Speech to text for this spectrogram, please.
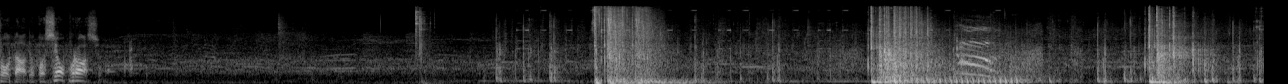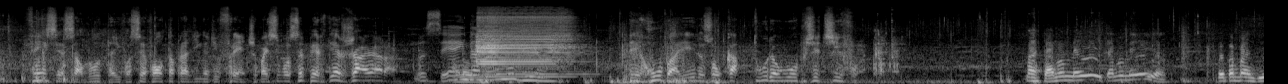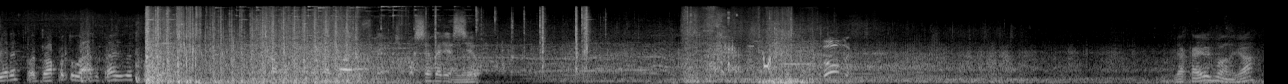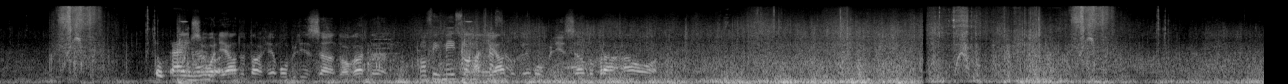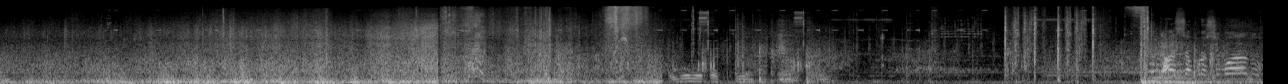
Soldado. Você é o próximo. Vence essa luta e você volta para a linha de frente. Mas se você perder, já era. Você ainda não morreu. Derruba eles ou captura o objetivo. Mas tá no meio aí, tá no meio aí, ó. Foi pra bandeira, botou lá pro outro lado, atrás de você. Você mereceu. Já caiu, Joana, já? Tô caindo Seu agora. aliado está remobilizando, aguardando. Confirmei sua Aliado marcação. remobilizando para a hora. Bonito aqui, ó. Tá se aproximando.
